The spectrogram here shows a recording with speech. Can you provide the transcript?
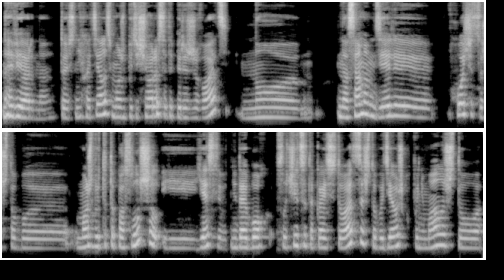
Наверное. То есть не хотелось, может быть, еще раз это переживать, но на самом деле хочется, чтобы, может быть, кто-то послушал, и если, вот, не дай бог, случится такая ситуация, чтобы девушка понимала, что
